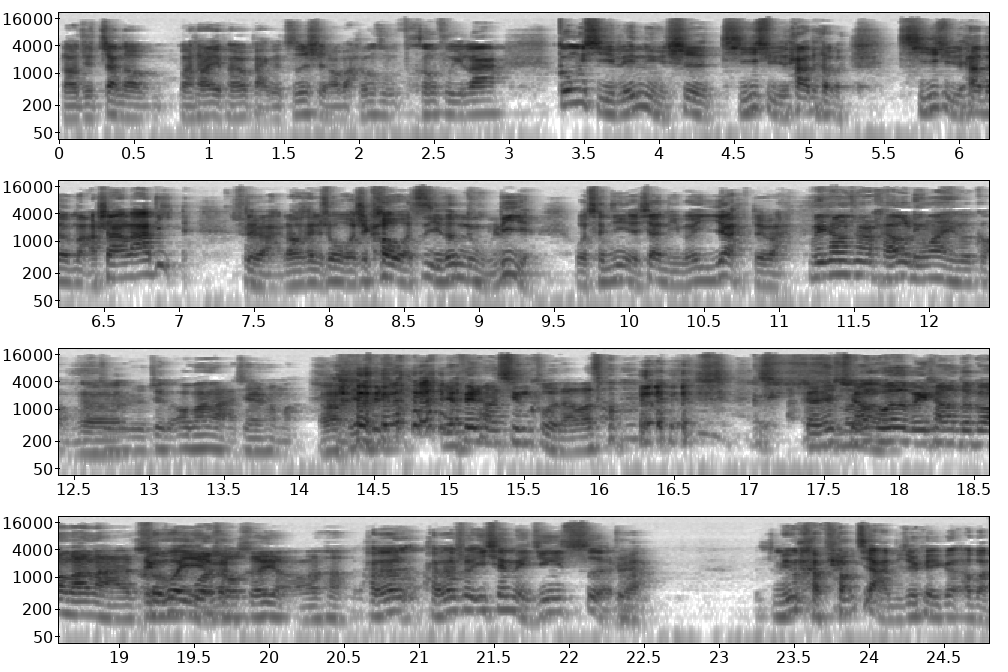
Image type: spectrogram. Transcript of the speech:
然后就站到玛莎拉蒂旁边摆个姿势，然后把横幅横幅一拉，恭喜林女士提取她的提取她的玛莎拉蒂，对吧？然后他就说我是靠我自己的努力，我曾经也像你们一样，对吧？微商圈还有另外一个梗，嗯就是这个奥巴马先生嘛，啊也非常也非常辛苦的，我操，感觉全国的微商都跟奥巴马这个合过影握手合影，我操，好像好像说一千美金一次是吧？明码标价，你就可以跟啊不，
